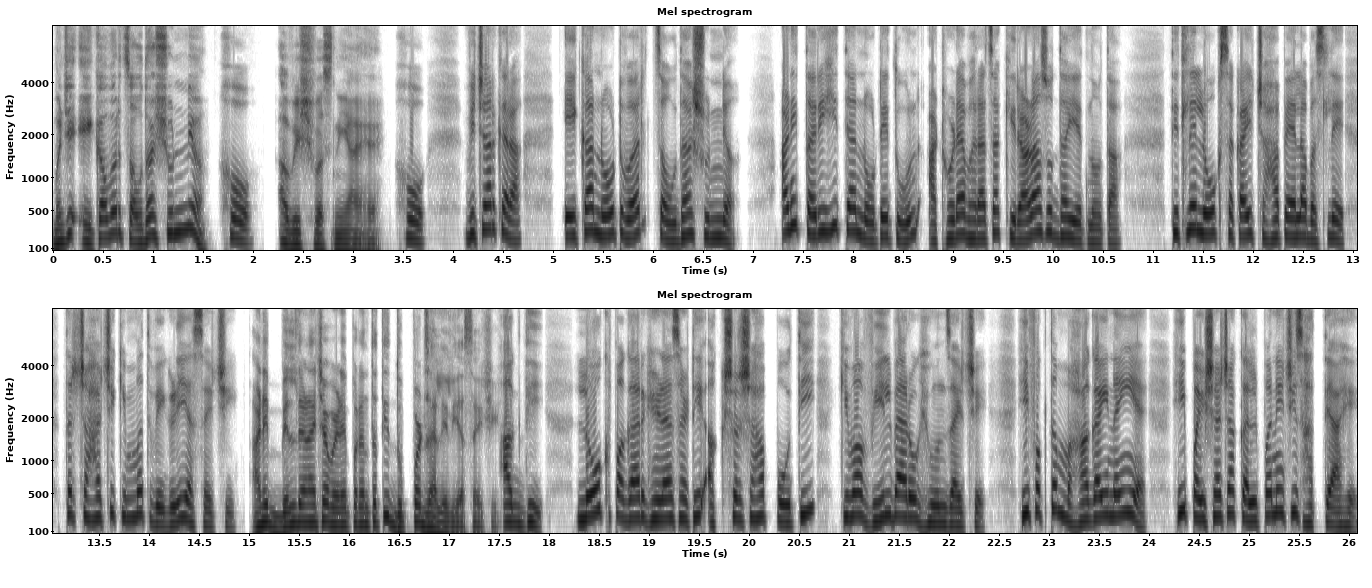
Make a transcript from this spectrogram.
म्हणजे एकावर चौदा शून्य? हो. अविश्वसनीय आहे. हो. विचार करा एका नोटवर चौदा शून्य. आणि तरीही त्या नोटेतून आठवड्याभराचा किराणा सुद्धा येत नव्हता. तिथले लोक सकाळी चहा प्यायला बसले तर चहाची किंमत वेगळी असायची. आणि बिल देण्याच्या वेळेपर्यंत ती दुप्पट झालेली असायची. अगदी. लोक पगार घेण्यासाठी अक्षरशः पोती किंवा व्हील बॅरो घेऊन जायचे. ही फक्त महागाई नाहीये ही पैशाच्या कल्पनेचीच हत्या आहे.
